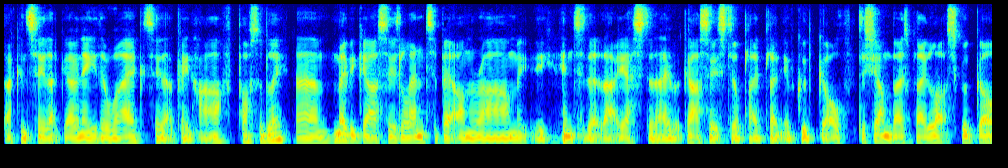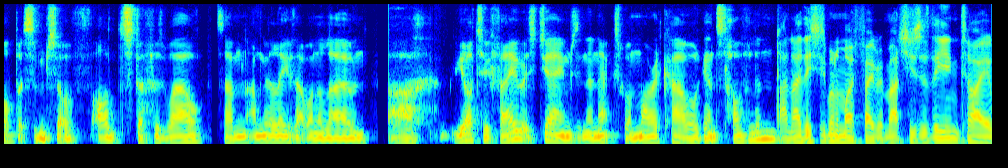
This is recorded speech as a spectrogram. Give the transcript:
I can see that going either way. I can see that being half, possibly. Um, maybe Garcia's lent a bit on Rahm. He, he, hinted at that yesterday, but Garcia's still played plenty of good golf. DeChambeau's played lots of good golf, but some sort of odd stuff as well. So I'm, I'm going to leave that one alone. Oh, your two favourites, James, in the next one, Morikawa against Hovland. I know this is one of my favourite matches of the entire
